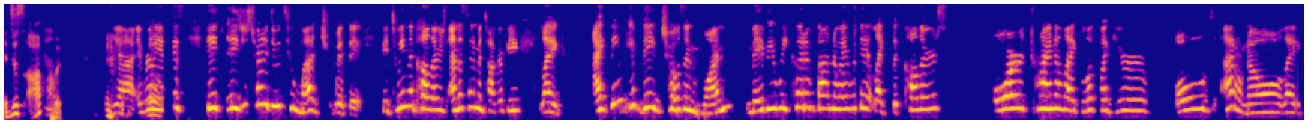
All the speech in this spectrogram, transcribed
it's just off-putting. Yeah, it really is. 'cause They, they just try to do too much with it between the colors and the cinematography. Like, I think if they'd chosen one, maybe we could have gotten away with it. Like the colors, or trying to like look like you're old. I don't know. Like,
